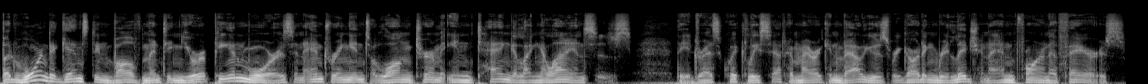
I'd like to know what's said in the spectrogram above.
but warned against involvement in European wars and entering into long term entangling alliances. The address quickly set American values regarding religion and foreign affairs.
